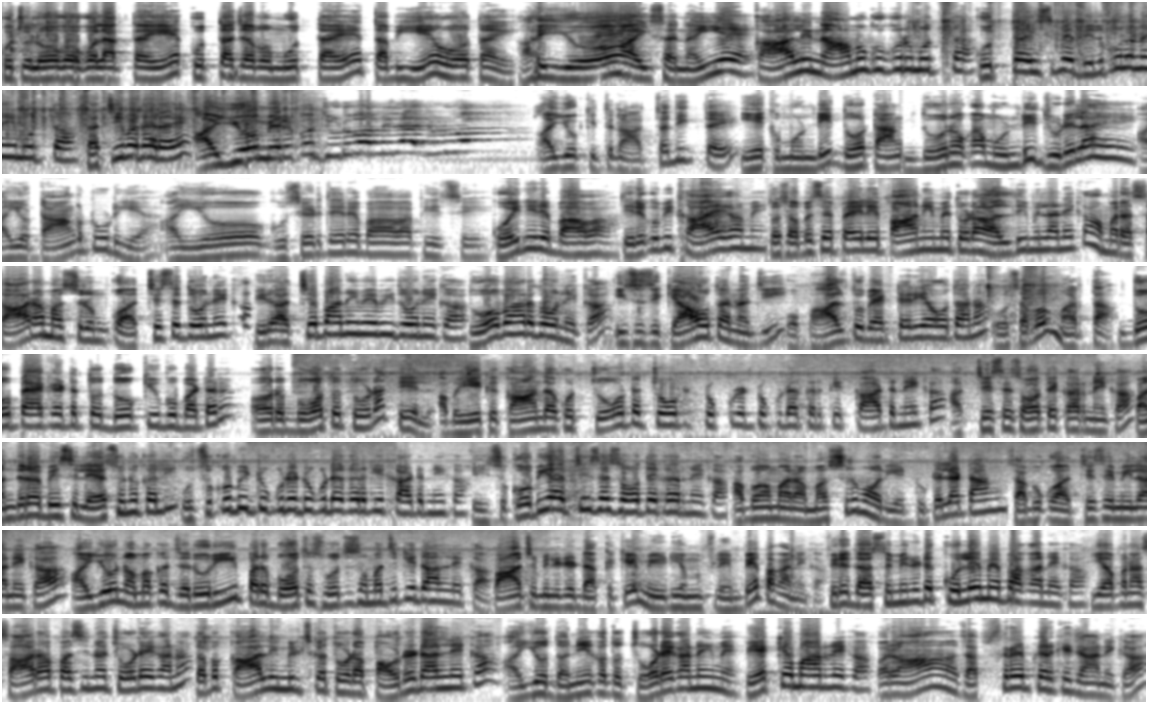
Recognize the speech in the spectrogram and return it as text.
कुछ लोगों को लगता है, कुत्ता जब मुतता है तब ये होता है। अयो ऐसा नहीं है। काली नाम कुकुर मुतता। कुत्ता इसमें बिल्कुल नहीं मुतता। सच्ची बता रहे अयो मेरे को जुड़वा मिला, जुड़वा। अयो कितना अच्छा दिखता है एक मुंडी दो टांग। दोनों का मुंडी जुड़ेला है। अयो टांग टूट गया। अयो घुसेड़ दे रे बाबा फिर से। कोई नहीं रे बाबा तेरे को भी खाएगा मैं। तो सबसे पहले पानी में थोड़ा हल्दी मिलाने का हमारा सारा मशरूम को अच्छे से धोने का फिर अच्छे पानी में भी धोने का दो बार धोने का। इससे क्या होता ना जी? वो फालतू बैक्टीरिया होता ना वो सब मरता। दो पैकेट तो दो क्यूब बटर और बहुत थोड़ा तेल। अब एक कांदा को छोटा छोटा टुकड़ा टुकड़ा करके काटने का अच्छे से सौते करने का। पंद्रह बीस लहसुन कली उसको भी टुकड़े टुकड़े करके काटने का। इसको भी अच्छे से सौते करने का। अब हमारा मशरूम और ये टूटेला टांग, सबको अच्छे से मिलाने का। अयो नमक ज़रूरी, पर बहुत सोच समझ के डालने का। पाँच मिनट ढक के मीडियम फ्लेम पे पकाने का। फिर दस मिनट खुले में पकाने का। ये अपना सारा पसीना छोड़ेगा ना, तब काली मिर्च का थोड़ा पाउडर डालने का। अयो धनिया का तो छोड़ेगा नहीं मैं, फेंक के मारने का। और हाँ सब्सक्राइब करके जाने का।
